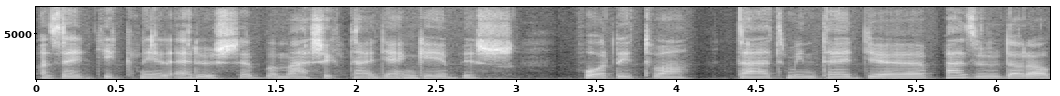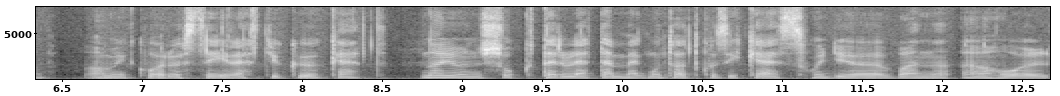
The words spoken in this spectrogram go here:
az egyiknél erősebb, a másiknál gyengébb, és fordítva. Tehát mint egy puzzle darab, amikor összeélesztjük őket. Nagyon sok területen megmutatkozik ez, hogy van, ahol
